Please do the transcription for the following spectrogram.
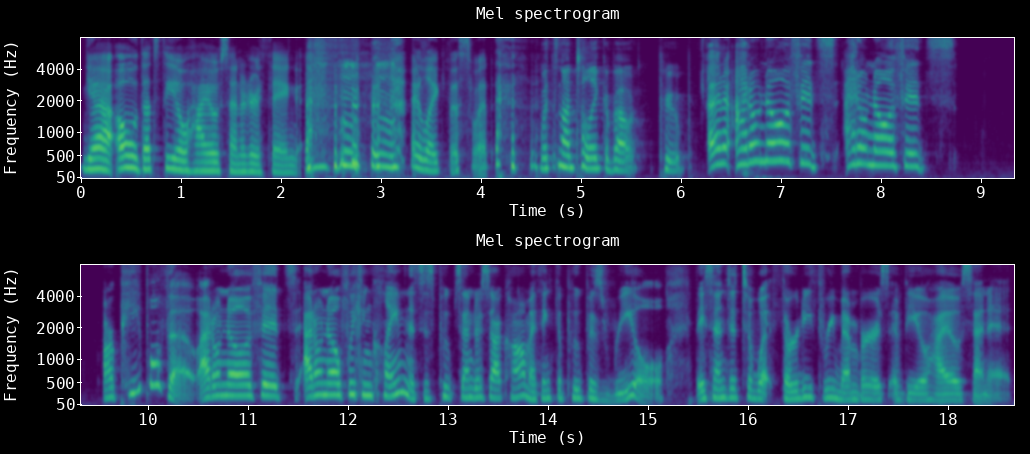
Yeah. Oh, that's the Ohio senator thing. I like this one. What's not to like about poop? And I don't know if it's, I don't know if it's our people though. I don't know if it's, I don't know if we can claim this as poopsenders.com. I think the poop is real. They sent it to what, 33 members of the Ohio Senate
